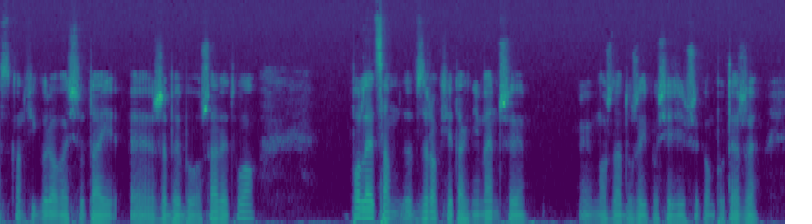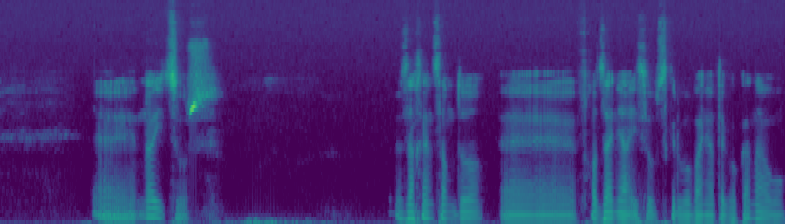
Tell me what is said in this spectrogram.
skonfigurować tutaj, żeby było szare tło. Polecam, wzrok się tak nie męczy. Można dłużej posiedzieć przy komputerze. E, no i cóż, zachęcam do e, wchodzenia i subskrybowania tego kanału.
